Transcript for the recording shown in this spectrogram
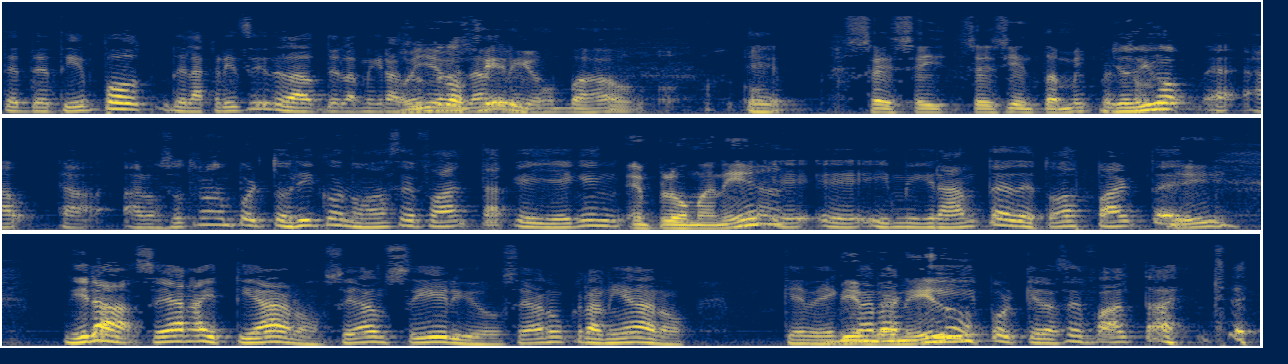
desde tiempo de la crisis de la, de la migración Oye, de los ¿verdad que sirios. hemos bajado Eh, 600 mil Yo personas. digo, a, a- a nosotros en Puerto Rico nos hace falta que lleguen Empleomanía. eh, eh, inmigrantes de todas partes. Sí. Mira, sean haitianos, sean sirios, sean ucranianos, que vengan Bienvenido. aquí porque le hace falta gente.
